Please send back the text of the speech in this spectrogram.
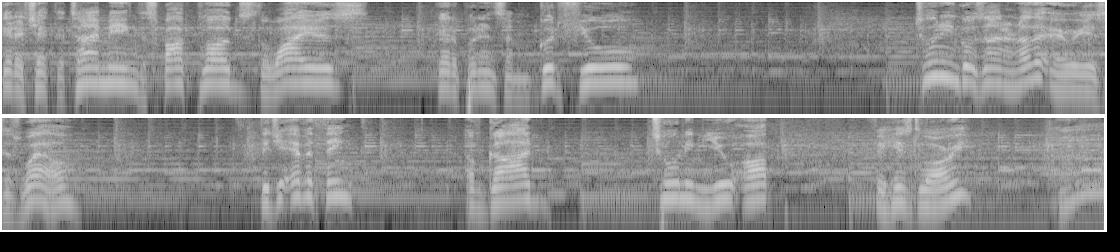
Got to check the timing, the spark plugs, the wires. Got to put in some good fuel. Tuning goes on in other areas as well. Did you ever think of God tuning you up for His glory? Oh.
